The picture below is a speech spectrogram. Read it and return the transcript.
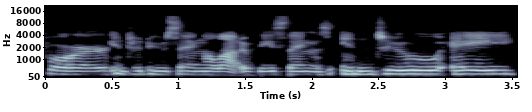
for introducing a lot of these things into a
